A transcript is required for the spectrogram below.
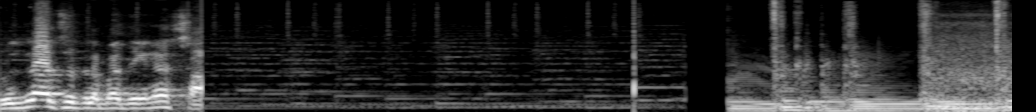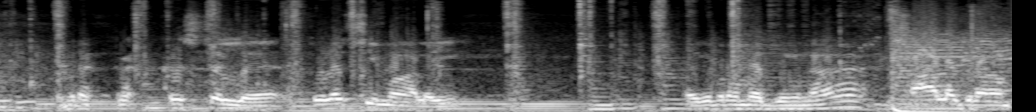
ருத்ராட்சத்தில் பார்த்தீங்கன்னா அப்புறம் கிற- கிறிஸ்டல் துளசி மாலை. அதுக்கப்புறம் பார்த்தீங்கன்னா சாலகிராம்.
